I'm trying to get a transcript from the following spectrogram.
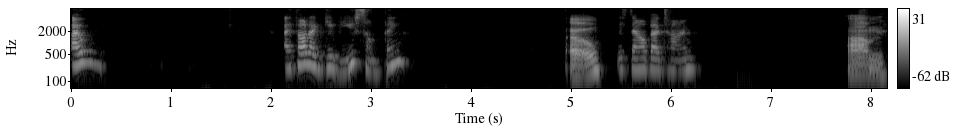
I. I thought I'd give you something. Oh, Is now about time? um,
